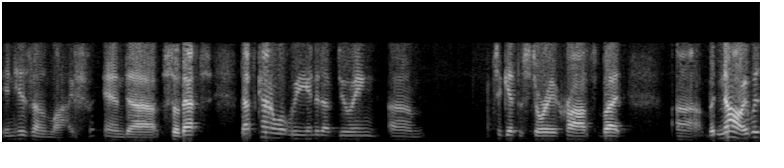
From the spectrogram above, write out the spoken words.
in his own life, and uh, so that's that's kind of what we ended up doing um, to get the story across. But uh, but no, it was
